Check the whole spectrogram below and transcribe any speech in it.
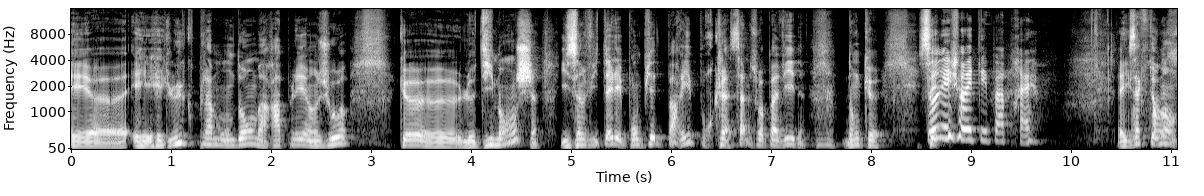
Et, et Luc Plamondon m'a rappelé un jour que le dimanche, ils invitaient les pompiers de Paris pour que la salle ne soit pas vide. Donc, non, les gens n'étaient pas prêts. Exactement.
